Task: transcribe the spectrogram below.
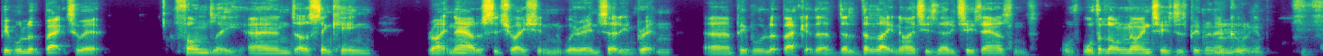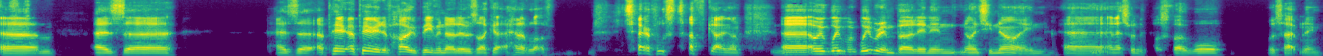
people look back to it fondly, and I was thinking right now, the situation we're in, certainly in Britain, uh, people look back at the, the, the late 90s and early 2000s, or, or, the long 90s, as people are now mm. calling them, um, as, uh, as a, a, per- a, period of hope, even though there was like a hell of a lot of terrible stuff going on. Mm. Uh, I mean, we, we were in Berlin in '99, uh, mm. and that's when the Kosovo War was happening,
